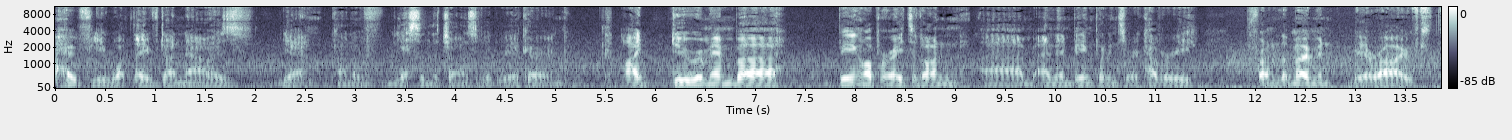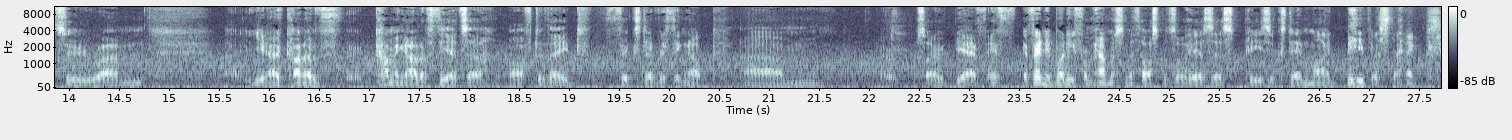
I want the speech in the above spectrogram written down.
hopefully, what they've done now has, yeah, kind of lessened the chance of it reoccurring. I do remember being operated on um, and then being put into recovery from the moment we arrived to. Um, you know, kind of coming out of theatre after they'd fixed everything up. Um, so yeah, if, if, if anybody from Hammersmith Hospital hears this, please extend my deepest thanks.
